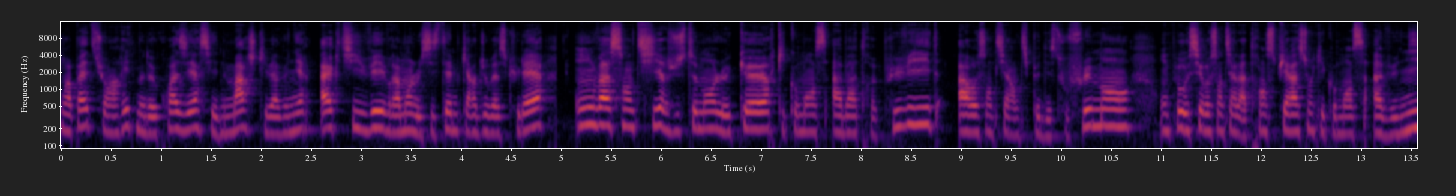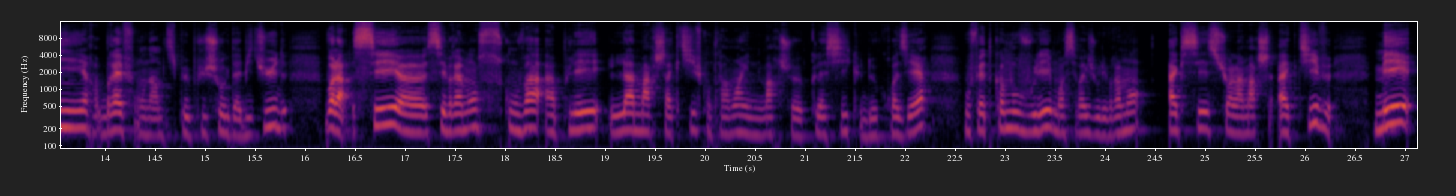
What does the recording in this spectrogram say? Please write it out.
on va pas être sur un rythme de croisière, c'est une marche qui va venir activer vraiment le système cardiovasculaire. On va sentir justement le cœur qui commence à battre plus vite, à ressentir un petit peu d'essoufflement. On peut aussi ressentir la transpiration qui commence à venir. Bref, on est un petit peu plus chaud que d'habitude. Voilà, c'est euh, vraiment ce qu'on va appeler la marche active, contrairement à une marche classique de croisière. Vous faites comme vous voulez. Moi, c'est vrai que je voulais vraiment axer sur la marche active. Mais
